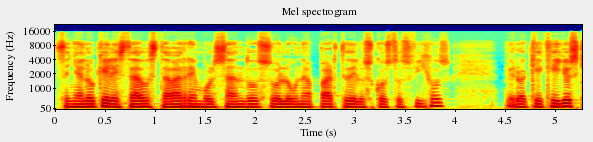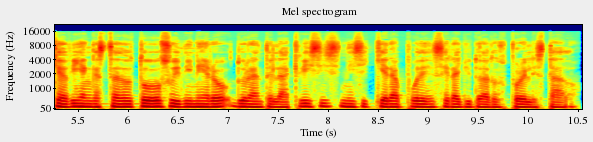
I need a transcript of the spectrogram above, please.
Señaló que el Estado estaba reembolsando solo una parte de los costos fijos, pero que aquellos que habían gastado todo su dinero durante la crisis ni siquiera pueden ser ayudados por el Estado.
